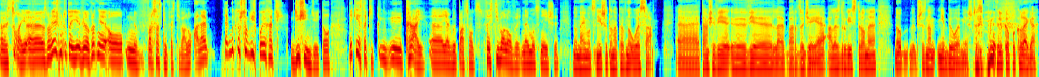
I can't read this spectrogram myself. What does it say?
E, słuchaj, e, rozmawialiśmy tutaj wielokrotnie o warszawskim festiwalu, ale jakby ktoś chciał gdzieś pojechać gdzieś indziej, to jaki jest taki y, kraj, e, jakby patrząc, festiwalowy, najmocniejszy? No najmocniejszy to na pewno USA. E, tam się wie, wiele bardzo dzieje, ale z drugiej strony, no przyznam, nie byłem jeszcze, tylko po kolegach.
